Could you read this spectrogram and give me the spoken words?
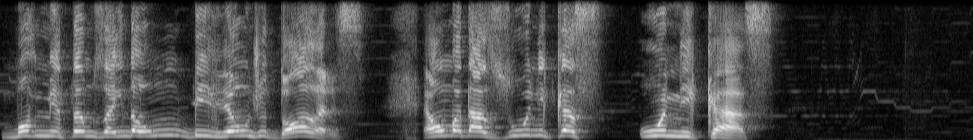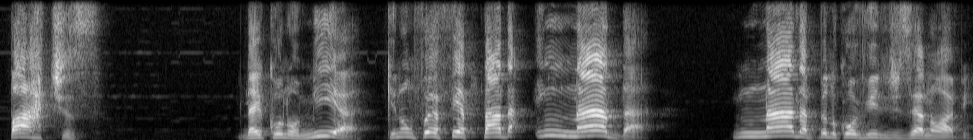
movimentamos ainda um bilhão de dólares. É uma das únicas, únicas partes da economia que não foi afetada em nada, em nada pelo Covid-19.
